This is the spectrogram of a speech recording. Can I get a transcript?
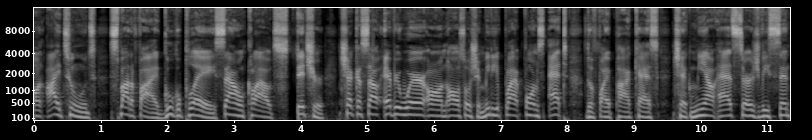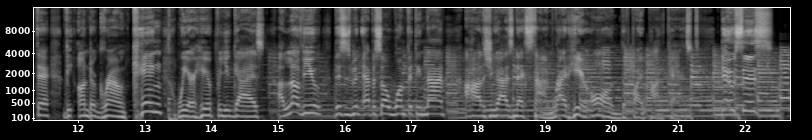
on iTunes, Spotify, Google Play, SoundCloud, Stitcher. Check us out everywhere on all social media platforms at The Fight Podcast. Check me out at Serg Vicente, the Underground King. We are here for you guys. I love you. This has been episode 159. I'll holler at you guys next time right here on The Fight Podcast. Deuces!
